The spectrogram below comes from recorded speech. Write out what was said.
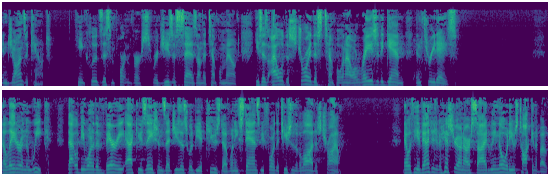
in John's account, he includes this important verse where Jesus says on the Temple Mount, He says, I will destroy this temple and I will raise it again in three days. Now, later in the week, that would be one of the very accusations that Jesus would be accused of when he stands before the teachers of the law at his trial. Now, with the advantage of history on our side, we know what he was talking about.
